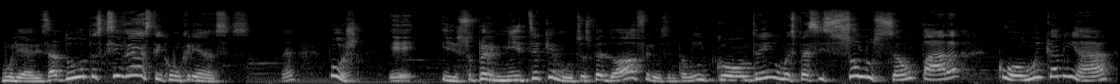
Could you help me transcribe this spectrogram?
mulheres adultas que se vestem como crianças. Né? Puxa, isso permite que muitos pedófilos então encontrem uma espécie de solução para como encaminhar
